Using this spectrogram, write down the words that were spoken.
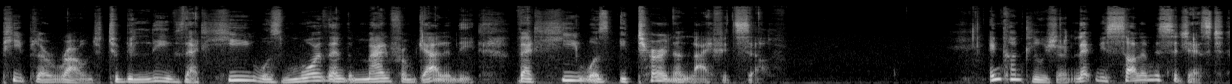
people around to believe that he was more than the man from Galilee, that he was eternal life itself. In conclusion, let me solemnly suggest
